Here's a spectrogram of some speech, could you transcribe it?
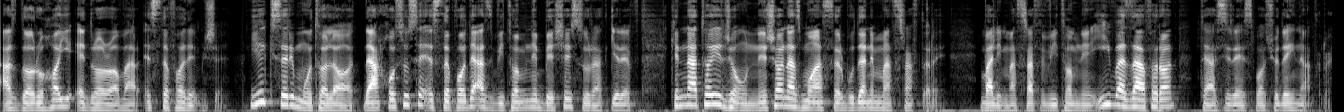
از داروهای ادرارآور استفاده میشه. یک سری مطالعات در خصوص استفاده از ویتامین B6 صورت گرفت که نتایج اون نشان از موثر بودن مصرف داره ولی مصرف ویتامین ای و زعفران تاثیر اثبات شده ای نداره.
